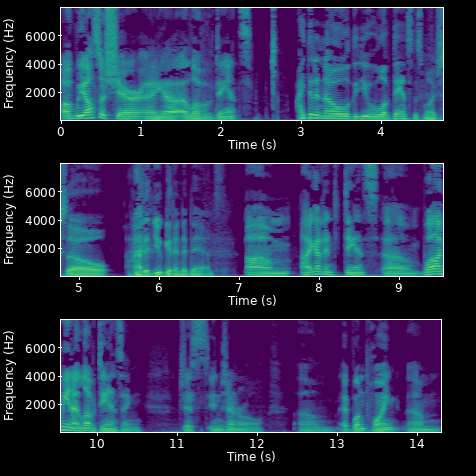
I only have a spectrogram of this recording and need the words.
Uh, we also share a, uh, a love of dance. I didn't know that you love dance this much. So, how did you get into dance? Um, I got into dance. Um, well, I mean, I love dancing, just in general. Um, at one point, um,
